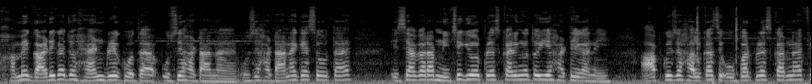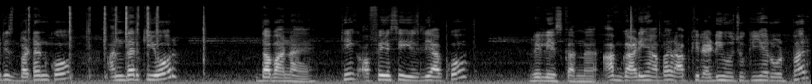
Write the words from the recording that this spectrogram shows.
हमें गाड़ी का जो हैंड ब्रेक होता है, उसे हटाना है। उसे हटाना कैसे होता है? इसे अगर आप नीचे की ओर प्रेस करेंगे तो ये हटेगा नहीं। आपको इसे हल्का से ऊपर प्रेस करना है, फिर इस बटन को अंदर की ओर दबाना है, ठीक? और फिर इसे ईजिली आपको रिलीज़ करना है। अब गाड़ी यहाँ पर आपकी रेडी हो चुकी है रोड पर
